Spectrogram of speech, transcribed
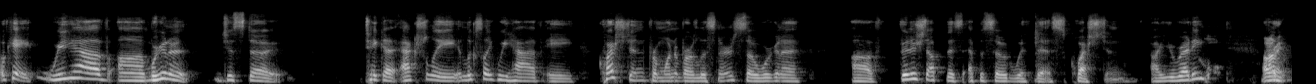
Okay, we have um we're going to just uh take a actually it looks like we have a question from one of our listeners, so we're going to uh finish up this episode with this question. Are you ready? Cool. All I'm, right.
